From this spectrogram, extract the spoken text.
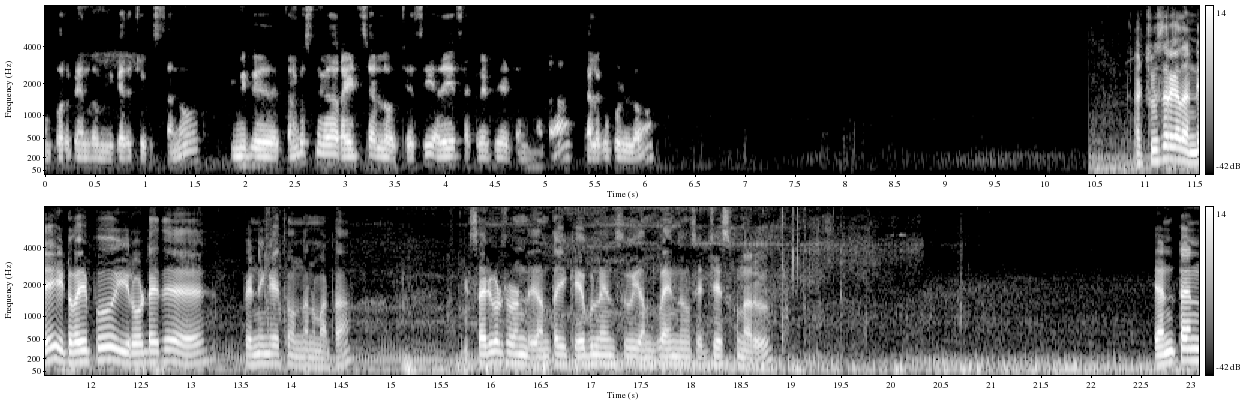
ఎంతవరకు అయిందో మీకైతే చూపిస్తాను. మీకు కనిపిస్తుంది కదా రైట్ సైడ్లో వచ్చేసి అదే సెక్రటరియట్ అనమాట వెలగపూడిలో. అది చూసారు కదండి ఇటువైపు ఈ రోడ్ అయితే పెండింగ్ అయితే ఉందన్నమాట. ఇటు సైడ్ కూడా చూడండి అంతా ఈ కేబుల్ లైన్స్ ఎంత లైన్ సెట్ చేసుకున్నారు. ఎన్ టెన్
